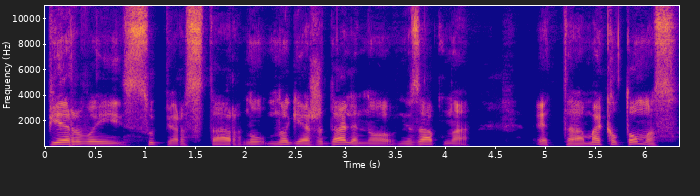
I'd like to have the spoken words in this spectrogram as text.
первый суперстар. Ну, многие ожидали, но внезапно это Майкл Томас,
